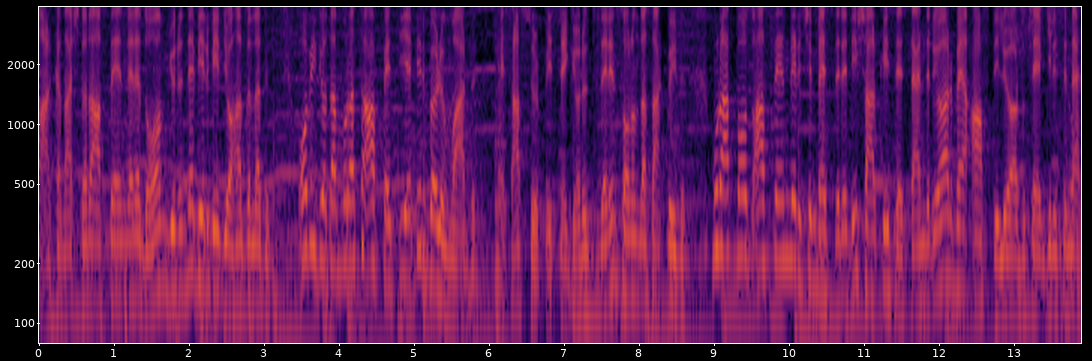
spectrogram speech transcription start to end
Arkadaşları Aslı Enver'e doğum gününde bir video hazırladı. O videoda Murat'ı affet diye bir bölüm vardı. Esas sürpriz ise görüntülerin sonunda saklıydı. Murat Boz Aslı Enver için bestelediği şarkıyı seslendiriyor ve af diliyordu sevgilisinden.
